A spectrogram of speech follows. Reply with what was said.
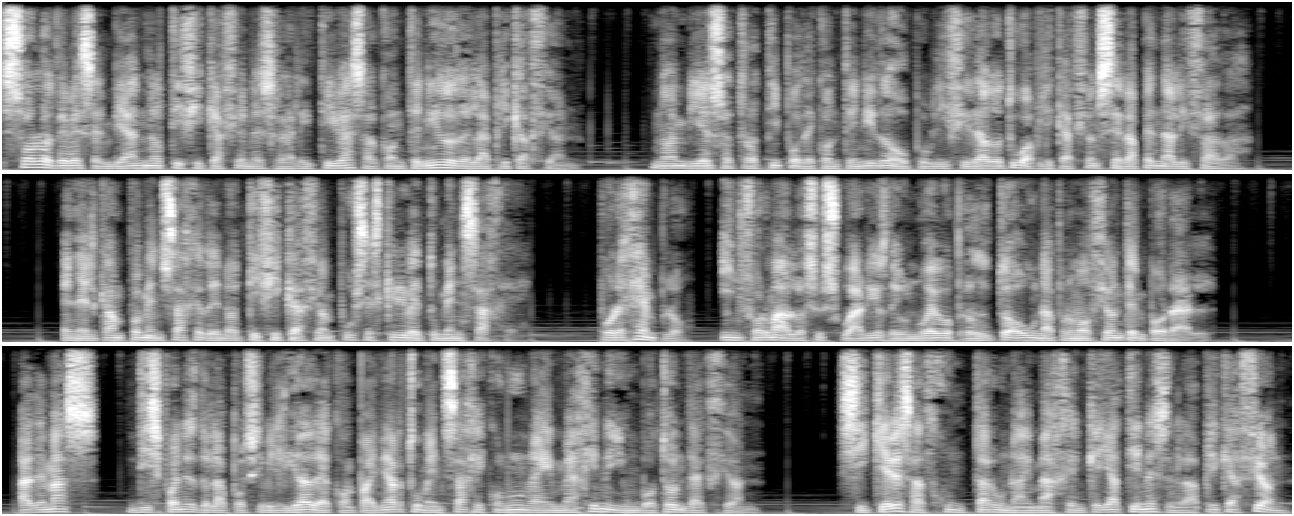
Solo debes enviar notificaciones relativas al contenido de la aplicación. No envíes otro tipo de contenido o publicidad o tu aplicación será penalizada. En el campo mensaje de notificación push escribe tu mensaje. Por ejemplo, informa a los usuarios de un nuevo producto o una promoción temporal. Además, dispones de la posibilidad de acompañar tu mensaje con una imagen y un botón de acción. Si quieres adjuntar una imagen que ya tienes en la aplicación,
